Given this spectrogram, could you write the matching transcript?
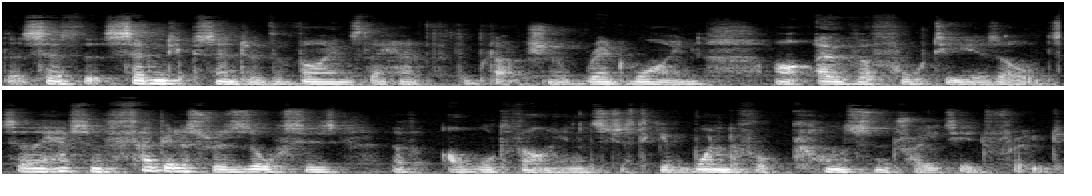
that says that 70% of the vines they had for the production of red wine are over 40 years old. So they have some fabulous resources of old vines just to give wonderful concentrated fruit.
